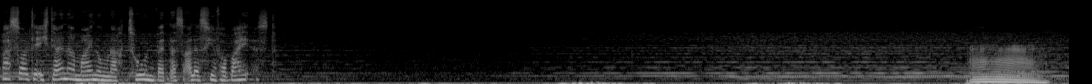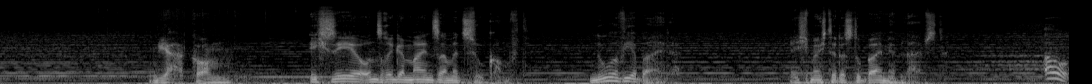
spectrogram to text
Was sollte ich deiner Meinung nach tun, wenn das alles hier vorbei ist? Ja, komm. Ich sehe unsere gemeinsame Zukunft. Nur wir beide. Ich möchte, dass du bei mir bleibst. Oh,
